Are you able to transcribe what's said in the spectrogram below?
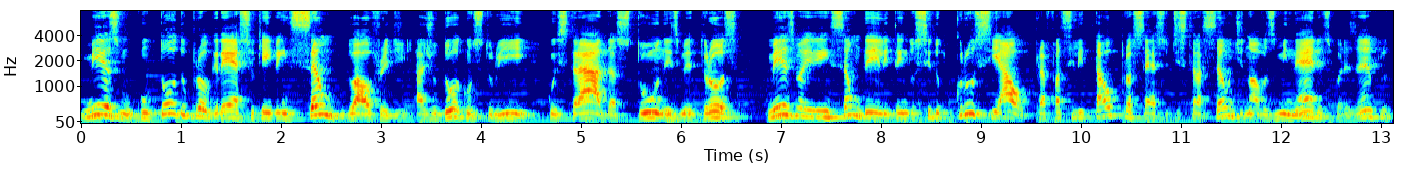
Mesmo com todo o progresso que a invenção do Alfred ajudou a construir, com estradas, túneis, metrôs, mesmo a invenção dele tendo sido crucial para facilitar o processo de extração de novos minérios, por exemplo,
